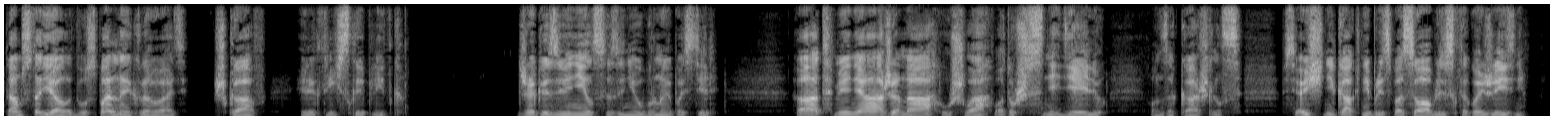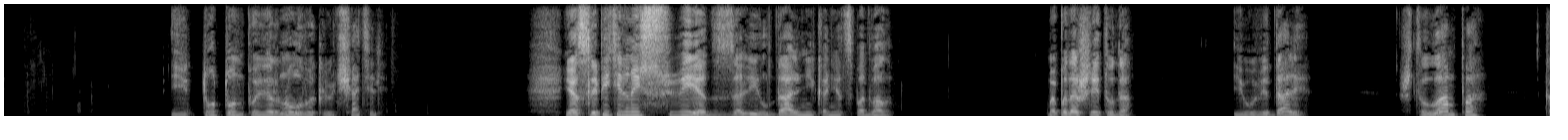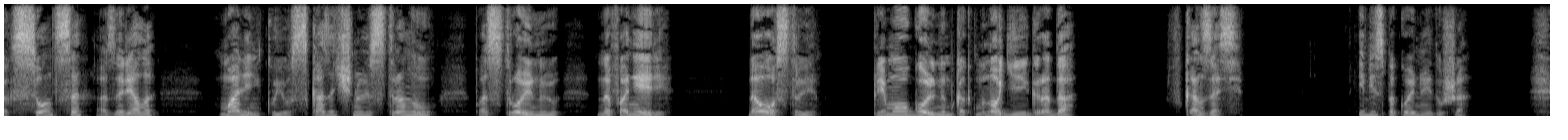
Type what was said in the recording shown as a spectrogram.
Там стояла двуспальная кровать, шкаф, электрическая плитка. Джек извинился за неубранную постель. — От меня жена ушла, вот уж с неделю. Он закашлялся. Все еще никак не приспособлюсь к такой жизни. И тут он повернул выключатель, и ослепительный свет залил дальний конец подвала. Мы подошли туда и увидали, что лампа, как солнце, озаряла маленькую сказочную страну, построенную на фанере, на острове, прямоугольном, как многие города, в Канзасе. И беспокойная душа.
